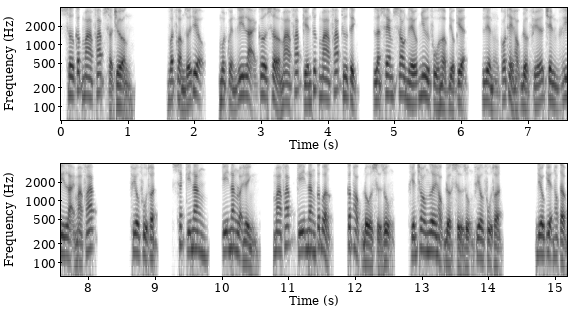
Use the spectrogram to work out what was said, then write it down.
sơ cấp ma pháp sở trường. Vật phẩm giới thiệu, một quyển ghi lại cơ sở ma pháp kiến thức ma pháp thư tịch lật xem sau nếu như phù hợp điều kiện, liền có thể học được phía trên ghi lại ma pháp. Phiêu phù thuật, sách kỹ năng kỹ năng loại hình, ma pháp kỹ năng cấp bậc, cấp học đồ sử dụng, khiến cho ngươi học được sử dụng phiêu phù thuật. Điều kiện học tập,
